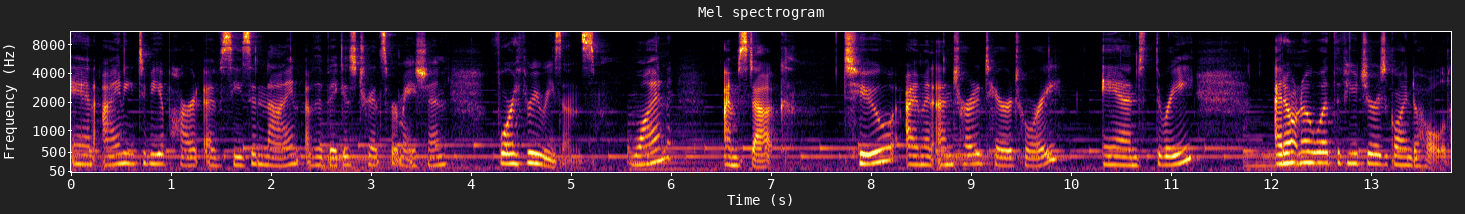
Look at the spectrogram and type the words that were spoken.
and I need to be a part of season nine of The Biggest Transformation for three reasons. One, I'm stuck. Two, I'm in uncharted territory. And three, I don't know what the future is going to hold.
